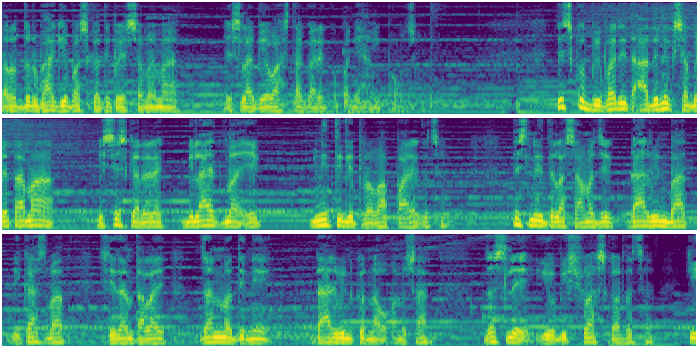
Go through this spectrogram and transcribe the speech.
तर दुर्भाग्यवश कतिपय समयमा यसलाई व्यवस्था गरेको पनि हामी पाउँछौँ। त्यसको विपरीत आधुनिक सभ्यतामा विशेष गरेर विलायतमा एक नीतिले प्रभाव पारेको छ। त्यस नीतिलाई सामाजिक डार्विनवाद विकासवाद सिद्धान्तलाई जन्म दिने डार्विनको नाउँ अनुसार जसले यो विश्वास गर्दछ कि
